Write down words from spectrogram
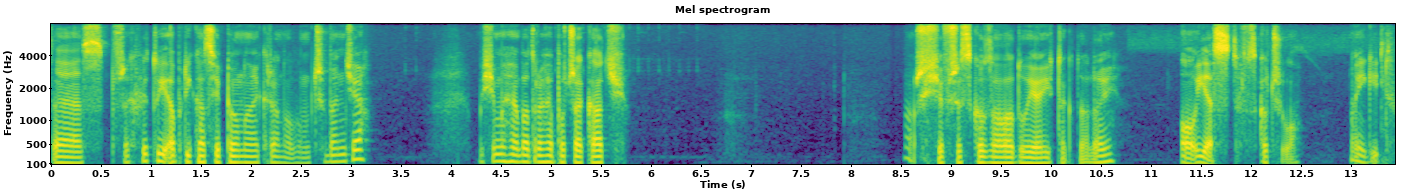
CS. Przechwytuj aplikację pełnoekranową. Czy będzie? Musimy chyba trochę poczekać. Aż się wszystko załaduje i tak dalej. O, jest. Wskoczyło. No i git.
